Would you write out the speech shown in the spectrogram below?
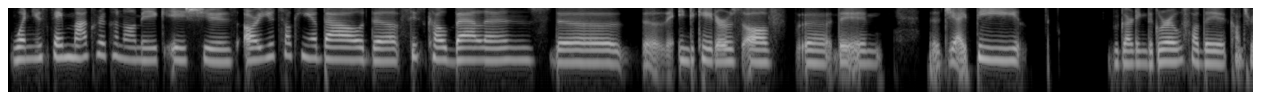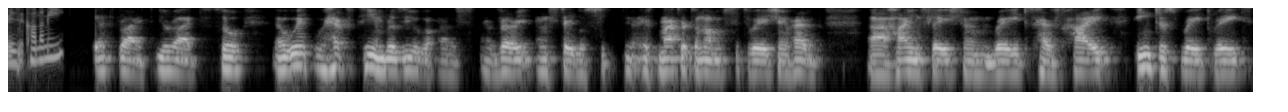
when you say macroeconomic issues, are you talking about the fiscal balance, the the, the indicators of uh, the the GDP regarding the growth of the country's economy? That's right. You're right. So uh, we, we have here in Brazil a, a very unstable macroeconomic situation. We have uh, high inflation rates, have high interest rate rates,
